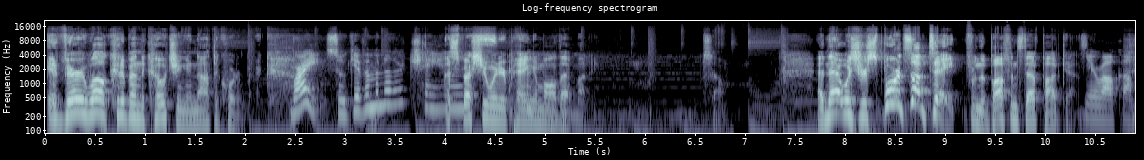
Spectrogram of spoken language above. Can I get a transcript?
It very well could have been the coaching and not the quarterback, Right. So give him another chance. especially when you're paying him all that money. So, and that was your sports update from the Puff and Steph podcast. You're welcome.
